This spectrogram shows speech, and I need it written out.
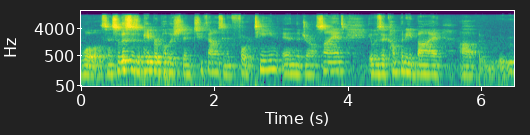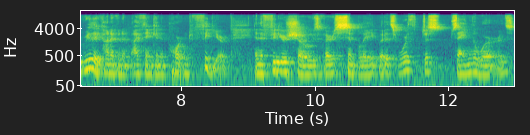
wolves. And so this is a paper published in 2014 in the journal Science. It was accompanied by uh, really kind of, an, I think, an important figure. And the figure shows very simply, but it's worth just saying the words,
